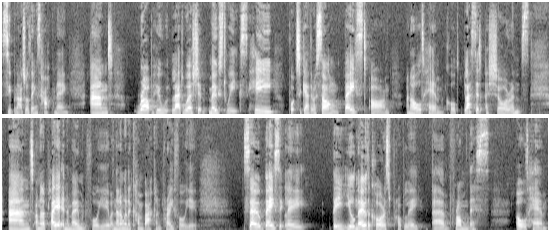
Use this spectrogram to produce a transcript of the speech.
supernatural things happening. And Rob, who led worship most weeks, he put together a song based on an old hymn called Blessed Assurance. And I'm going to play it in a moment for you, and then I'm going to come back and pray for you. So basically, the, you'll know the chorus probably um, from this old hymn,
